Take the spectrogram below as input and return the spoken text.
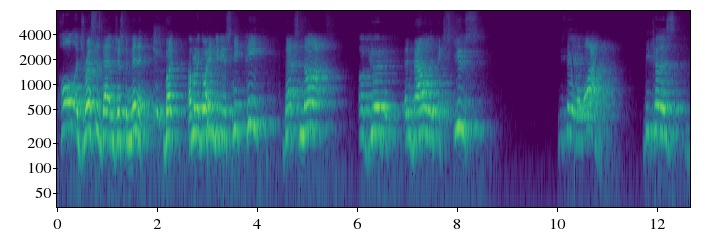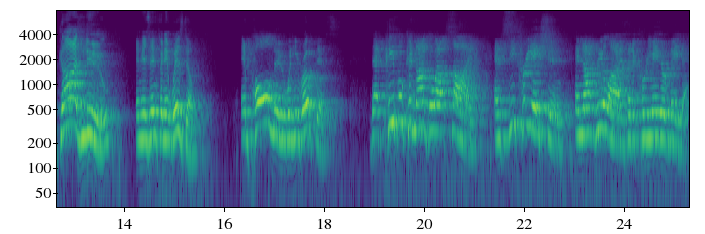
Paul addresses that in just a minute, but I'm going to go ahead and give you a sneak peek. That's not a good and valid excuse. You say, well, why? Because God knew in his infinite wisdom, and Paul knew when he wrote this, that people could not go outside and see creation and not realize that a creator made that.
